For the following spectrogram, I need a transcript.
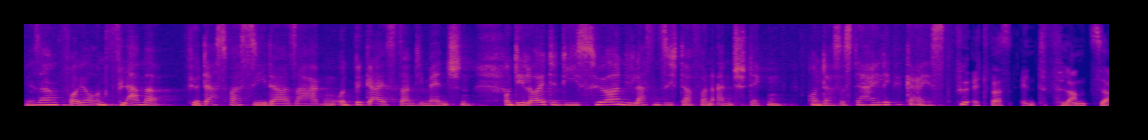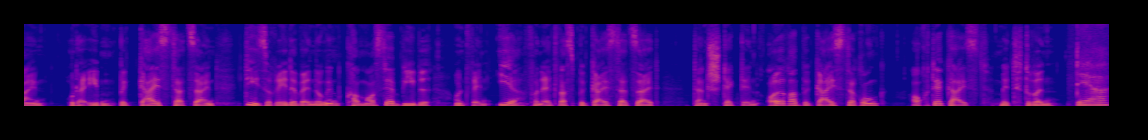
wir sagen, Feuer und Flamme für das, was sie da sagen und begeistern die Menschen. Und die Leute, die es hören, die lassen sich davon anstecken. Und das ist der Heilige Geist. Für etwas entflammt sein, oder eben begeistert sein. Diese Redewendungen kommen aus der Bibel. Und wenn ihr von etwas begeistert seid, dann steckt in eurer Begeisterung auch der Geist mit drin. Der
